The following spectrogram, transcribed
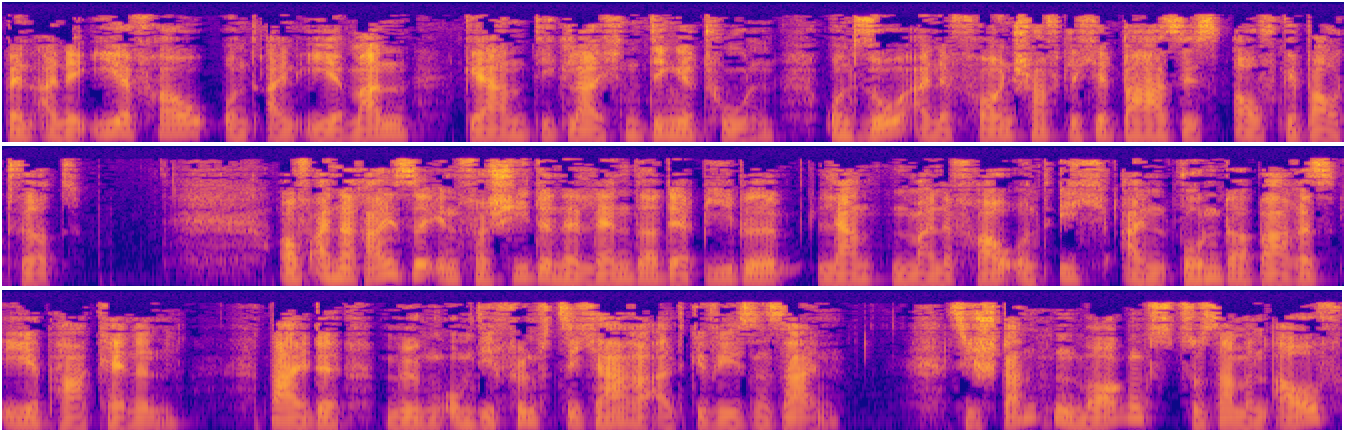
wenn eine Ehefrau und ein Ehemann gern die gleichen Dinge tun und so eine freundschaftliche Basis aufgebaut wird. Auf einer Reise in verschiedene Länder der Bibel lernten meine Frau und ich ein wunderbares Ehepaar kennen. Beide mögen um die 50 Jahre alt gewesen sein. Sie standen morgens zusammen auf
